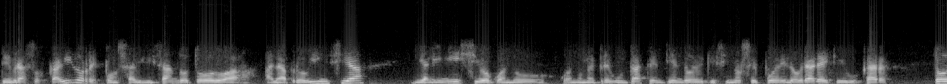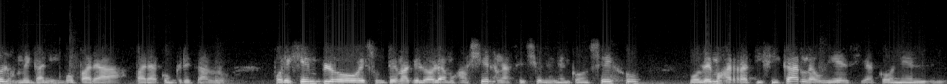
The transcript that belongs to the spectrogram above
de brazos caídos, responsabilizando todo a, a, la provincia y al inicio, cuando, cuando me preguntaste, entiendo de que si no se puede lograr hay que buscar todos los mecanismos para, para concretarlo. Por ejemplo, es un tema que lo hablamos ayer en la sesión en el Consejo, volvemos a ratificar la audiencia con el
